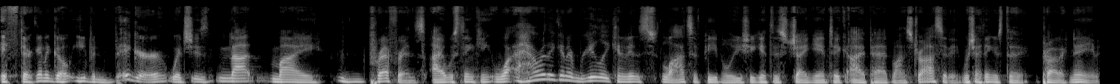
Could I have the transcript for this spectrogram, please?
if they're going to go even bigger, which is not my preference, I was thinking, wh- how are they going to really convince lots of people you should get this gigantic iPad monstrosity, which I think is the product name.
